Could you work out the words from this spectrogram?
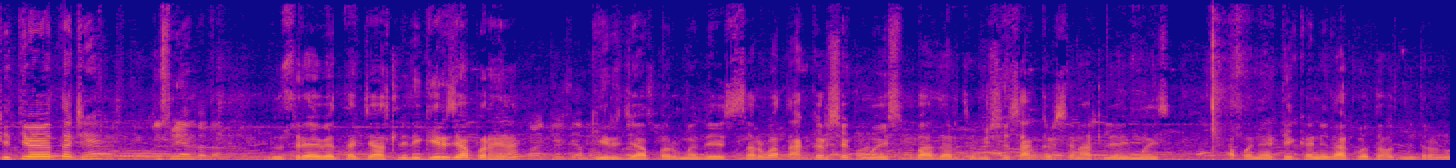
किती वेळाचे दुसऱ्या वेताची असलेली गिर जापर आहे ना? गिर जापरमध्ये सर्वात आकर्षक म्हैस बाजारचं विशेष आकर्षण असलेली म्हैस आपण या ठिकाणी दाखवत आहोत मित्रांनो.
